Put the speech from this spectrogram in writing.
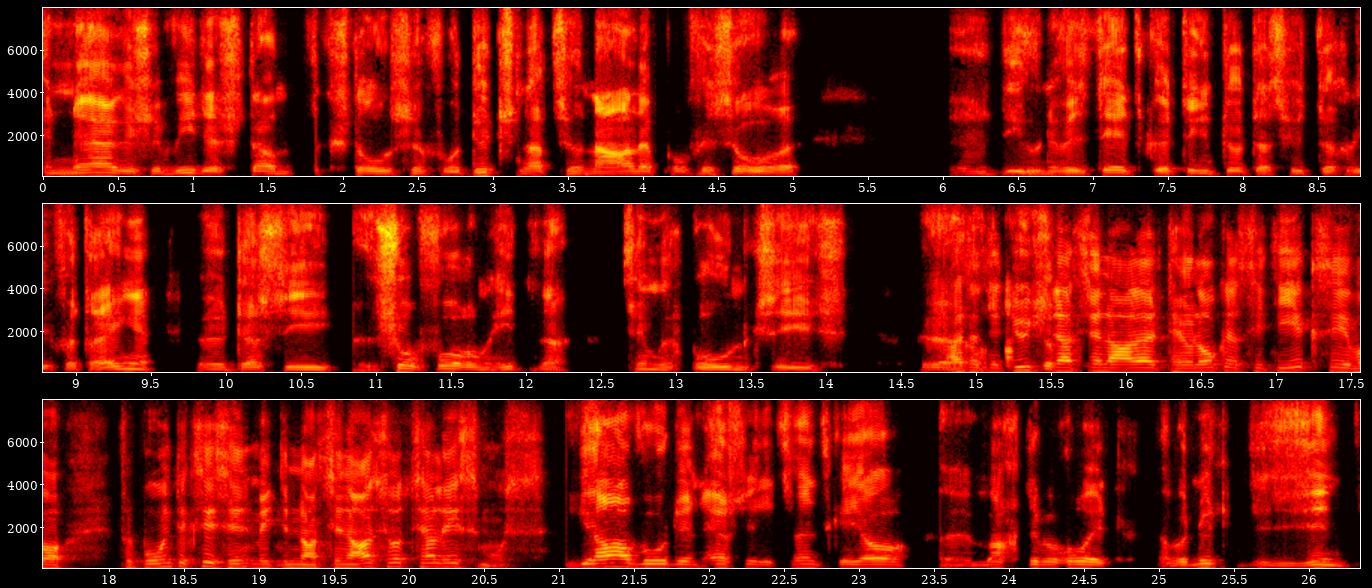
energische Widerstand gestoßen von deutschnationalen Professoren. Äh, die Universität Göttingen tut das heute ein bisschen verdrängen, äh, dass sie schon vor dem Hitler ziemlich braun war. Also die deutschnationalen Theologen sind die, die verbunden sind mit dem Nationalsozialismus. Ja, wo den erst in den 20er Jahren äh, Macht überholt. Aber nicht, sie sind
